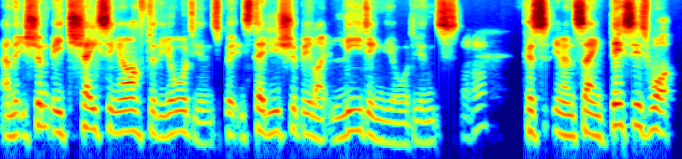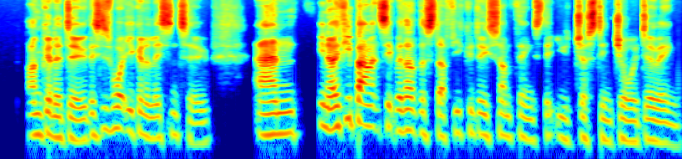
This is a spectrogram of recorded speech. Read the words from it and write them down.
And that you shouldn't be chasing after the audience, but instead you should be like leading the audience mm-hmm. because, you know, and saying, this is what I'm going to do, this is what you're going to listen to. And, you know, if you balance it with other stuff, you can do some things that you just enjoy doing.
